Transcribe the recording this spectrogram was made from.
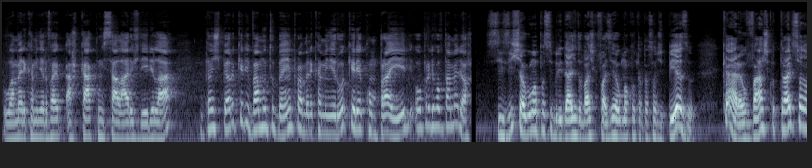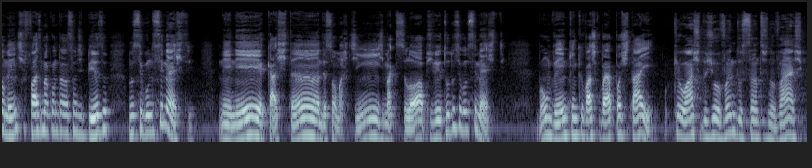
o América Mineiro vai arcar com os salários dele lá. Então espero que ele vá muito bem para o América Mineiro ou querer comprar ele ou para ele voltar melhor. Se existe alguma possibilidade do Vasco fazer alguma contratação de peso, cara, o Vasco tradicionalmente faz uma contratação de peso no segundo semestre. Nenê, Castan, Anderson Martins, Max Lopes, veio tudo no segundo semestre. Vamos ver em quem que o Vasco vai apostar aí. O que eu acho do Giovanni dos Santos no Vasco,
